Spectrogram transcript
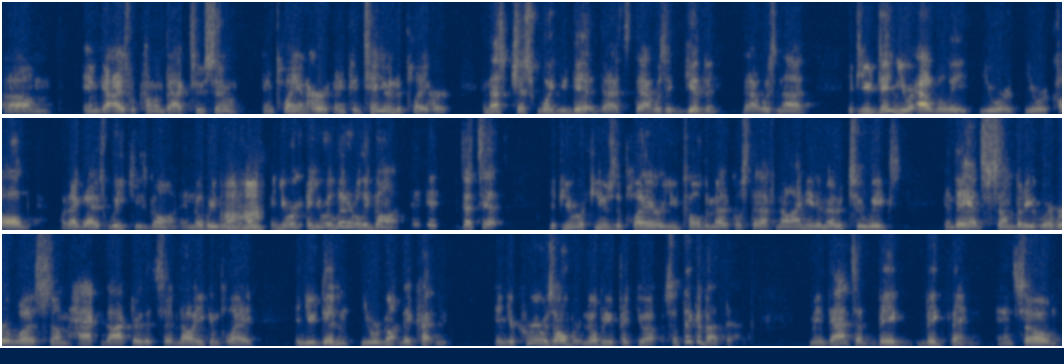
Um, and guys were coming back too soon and playing hurt and continuing to play hurt. And that's just what you did. That's that was a given. That was not if you didn't, you were out of the league. You were you were called, oh, that guy's weak, he's gone, and nobody wanted Uh-huh. him. And you were and you were literally gone. It, it, that's it. If you refused to play or you told the medical staff, no, I need another two weeks, and they had somebody, whoever it was, some hack doctor that said, no, he can play, and you didn't, you were gone. They cut you. And your career was over. Nobody would pick you up. So think about that. I mean, that's a big, big thing. And so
